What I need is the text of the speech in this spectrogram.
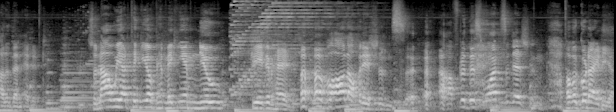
other than edit so now we are thinking of making him new creative head of all operations after this one suggestion of a good idea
